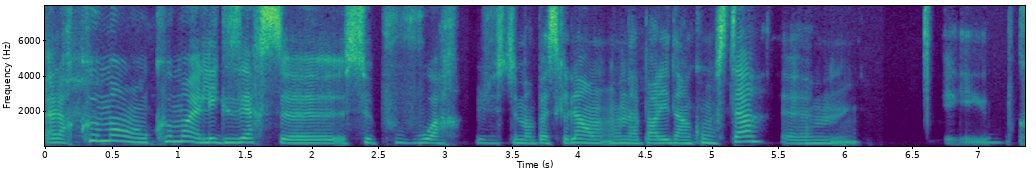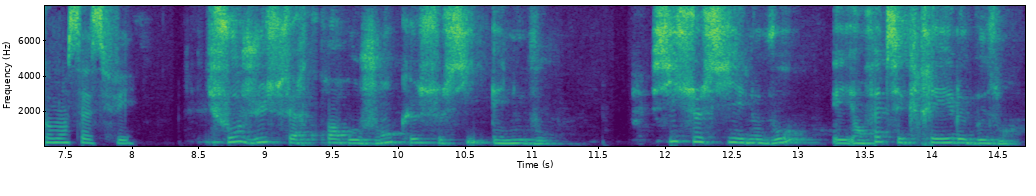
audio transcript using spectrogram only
Alors comment comment elle exerce euh, ce pouvoir justement? Parce que là on, a parlé d'un constat. comment ça se fait? Il faut juste faire croire aux gens que ceci est nouveau. Si ceci est nouveau, et en fait c'est créer le besoin.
